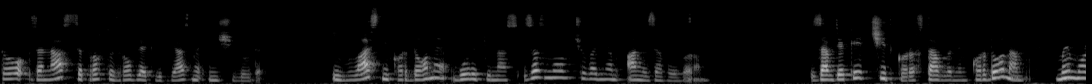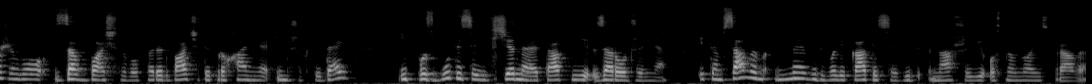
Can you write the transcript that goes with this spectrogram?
то за нас це просто зроблять люб'язно інші люди. І власні кордони будуть у нас за змовчуванням, а не за вибором. Завдяки чітко розставленим кордонам ми можемо завбачливо передбачити прохання інших людей і позбутися їх ще на етапі зародження, і тим самим не відволікатися від нашої основної справи.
